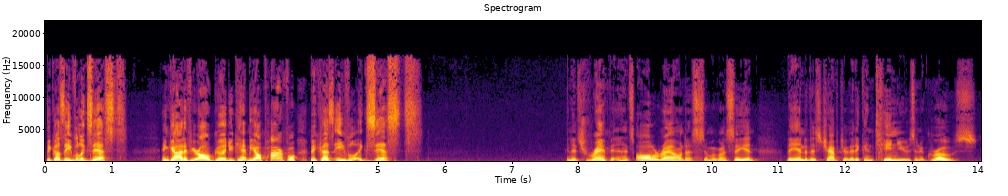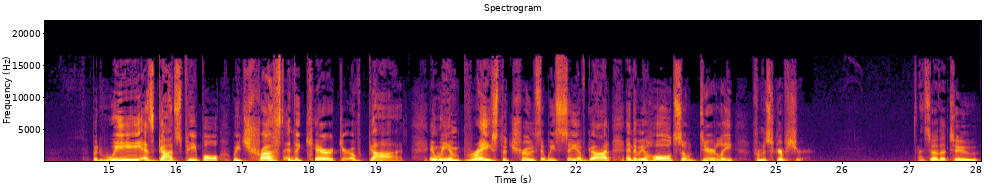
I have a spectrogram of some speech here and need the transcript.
because evil exists. And God, if you're all good, you can't be all powerful because evil exists. And it's rampant and it's all around us. And we're going to see in the end of this chapter that it continues and it grows. But we, as God's people, we trust in the character of God. And we embrace the truths that we see of God and that we hold so dearly from Scripture. And so the two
